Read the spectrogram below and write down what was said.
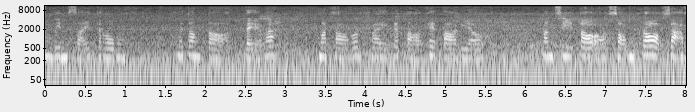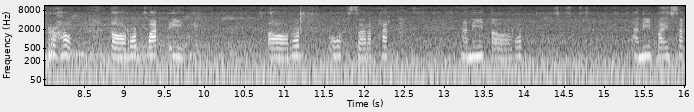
รื่องบินสายตรง ไม่ต้องต่อ แต่ว่ามาต่อรถไฟก็ต่อแค่ต่อเดียวบางทีต่อสองรอบสามรอบ ต่อรถบัสอีก ต่อรถโอ้สารพัดอันนี้ต่อรถ อันนี้ไปสัก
